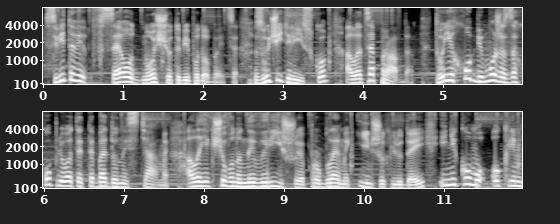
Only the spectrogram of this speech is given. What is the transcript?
світові все одно, що тобі подобається. Звучить різко, але це правда. Твоє хобі може захоплювати тебе донестями, але якщо воно не вирішує проблеми інших людей і нікому, окрім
